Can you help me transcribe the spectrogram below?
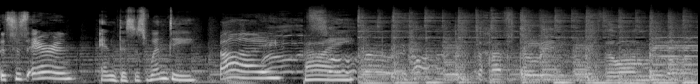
This is Erin. And this is Wendi. Bye. Bye. It's so very hard to have to leave the one we love.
